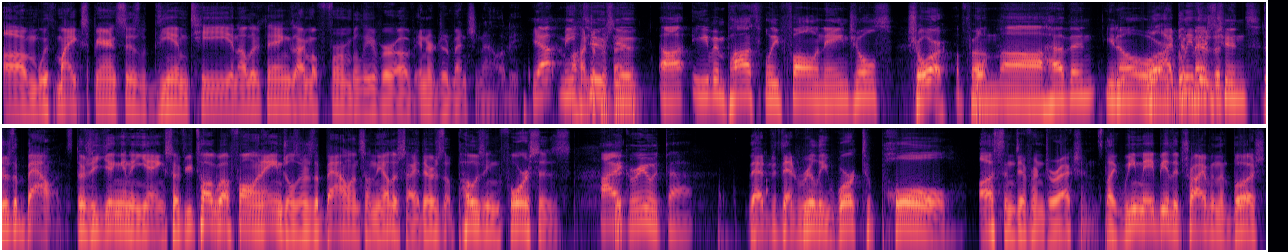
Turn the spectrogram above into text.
um, with my experiences with DMT and other things, I'm a firm believer of interdimensionality. yeah, me too, 100%. dude. Uh, even possibly fallen angels. Sure. From uh, heaven, you know, or well, I believe there's a, there's a balance. There's a yin and a yang. So if you talk about fallen angels, there's a balance on the other side. There's opposing forces I agree with that. that that really work to pull us in different directions. Like we may be the tribe in the bush,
